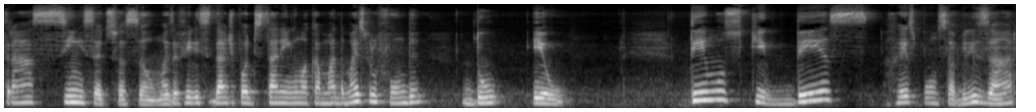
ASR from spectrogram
traz sim satisfação, mas a felicidade pode estar em uma camada mais profunda do eu. Temos que desresponsabilizar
